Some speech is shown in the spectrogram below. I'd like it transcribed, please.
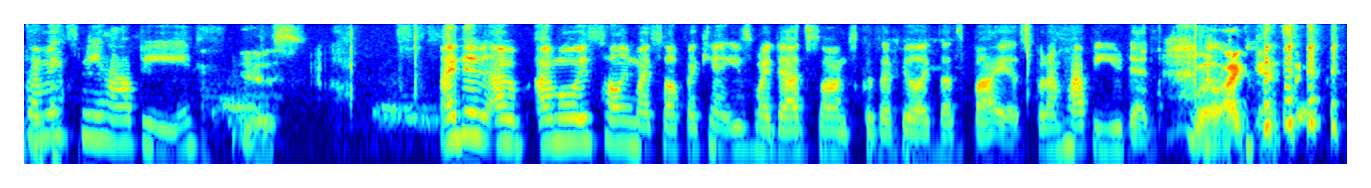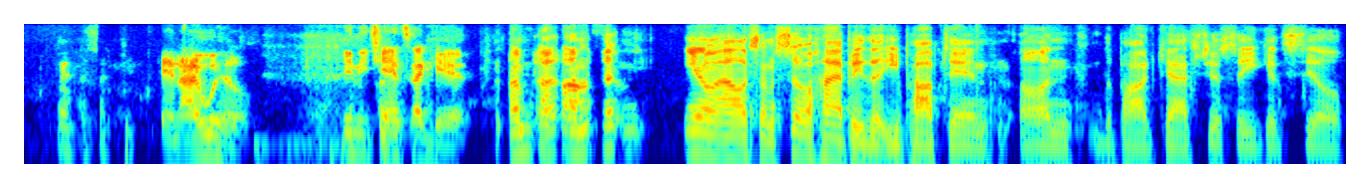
that makes me happy. Yes. I did. I, I'm always telling myself I can't use my dad's songs because I feel like that's biased, but I'm happy you did. Well, I can't and I will. Any uh, chance I can. I'm, That's I'm, awesome. Uh, you know, Alex, I'm so happy that you popped in on the podcast just so you could steal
